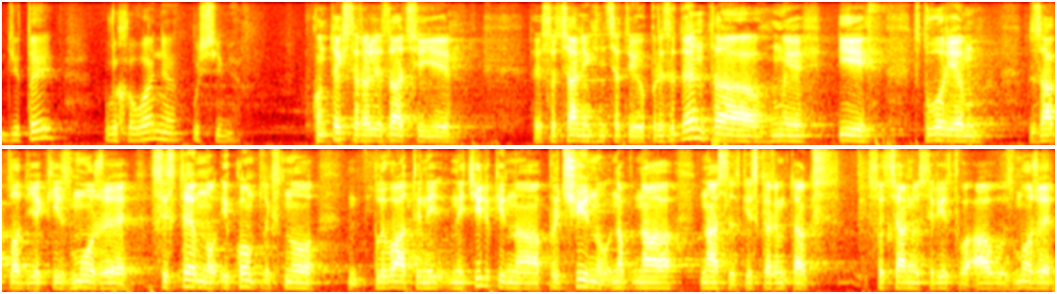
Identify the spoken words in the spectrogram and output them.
дітей, виховання у сім'ях. В контексті реалізації е, соціальних ініціатив президента ми і створюємо заклад, який зможе системно і комплексно впливати не, не тільки на причину, на, на наслідки, скажімо так, соціального слідства, а зможе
